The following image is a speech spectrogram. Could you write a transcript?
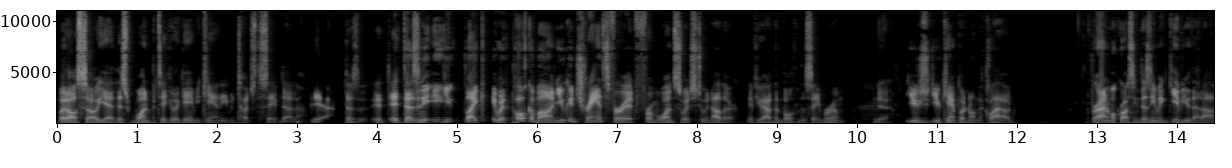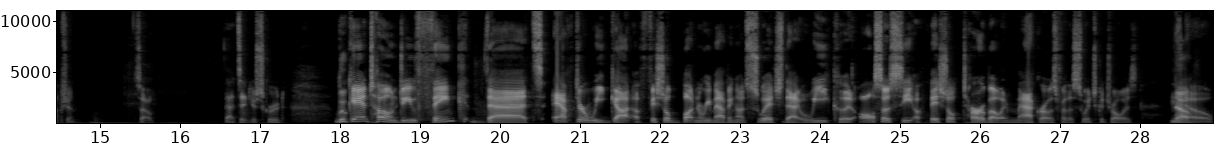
But also, yeah, this one particular game you can't even touch the save data. Yeah. does it? It doesn't. You like with Pokemon, you can transfer it from one Switch to another if you have them both in the same room. Yeah. You you can't put it on the cloud. For Animal Crossing, it doesn't even give you that option. So that's it. You're screwed. Luke Antone, do you think that after we got official button remapping on Switch, that we could also see official turbo and macros for the Switch controllers? No.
